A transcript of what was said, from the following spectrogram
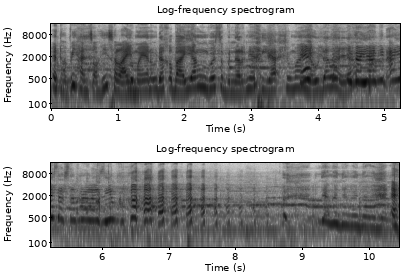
Eh, tapi Han Sohee selain lumayan udah kebayang gue sebenarnya Tia, cuma ya udahlah ya. Bayangin Ais astagfirullahaladzim jangan jangan jangan. jangan. Eh,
